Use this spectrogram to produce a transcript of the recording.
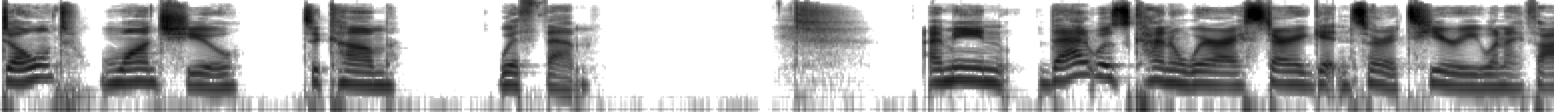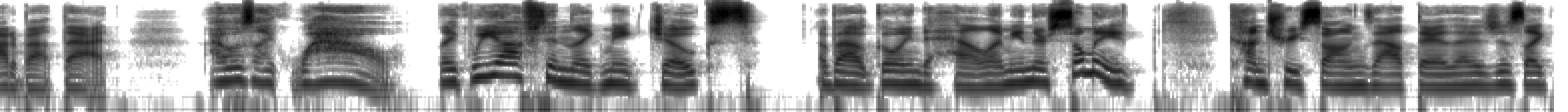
don't want you to come with them. I mean, that was kind of where I started getting sort of teary when I thought about that. I was like, wow. Like we often like make jokes about going to hell. I mean, there's so many country songs out there that is just like,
